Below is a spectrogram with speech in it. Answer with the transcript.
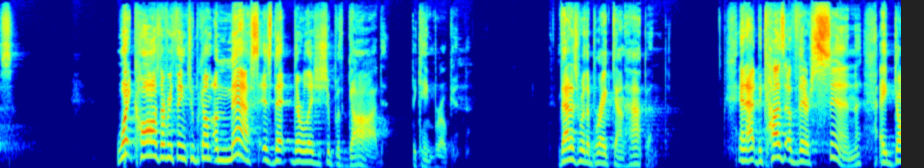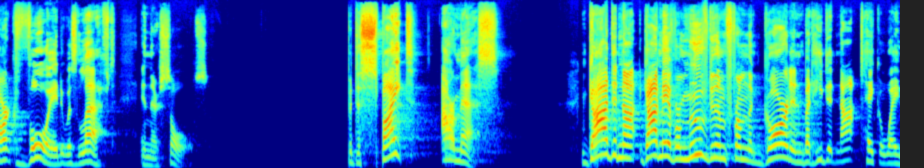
is. What caused everything to become a mess is that their relationship with God became broken. That is where the breakdown happened. And because of their sin, a dark void was left in their souls. But despite our mess, God did not, God may have removed them from the garden, but He did not take away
